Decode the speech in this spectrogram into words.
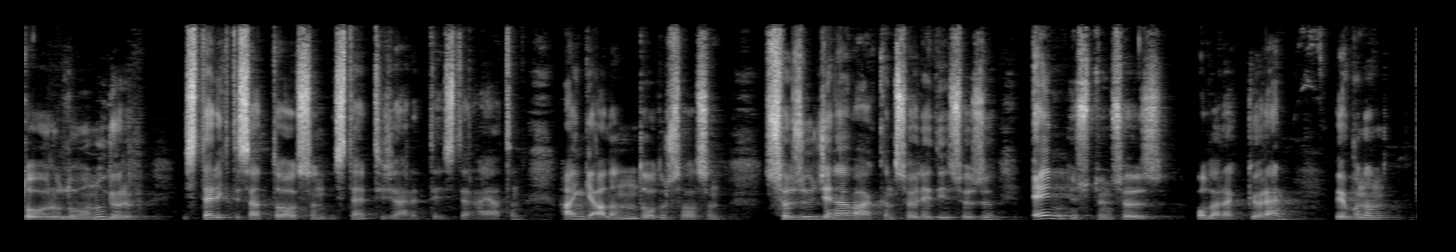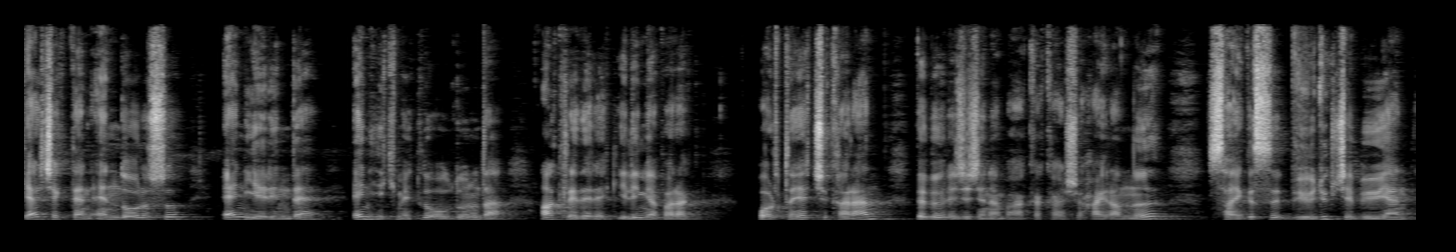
doğruluğunu görüp ister iktisatta olsun, ister ticarette, ister hayatın hangi alanında olursa olsun sözü Cenab-ı Hakk'ın söylediği sözü en üstün söz olarak gören ve bunun gerçekten en doğrusu, en yerinde, en hikmetli olduğunu da aklederek, ilim yaparak ortaya çıkaran ve böylece Cenab-ı Hakk'a karşı hayranlığı, saygısı büyüdükçe büyüyen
